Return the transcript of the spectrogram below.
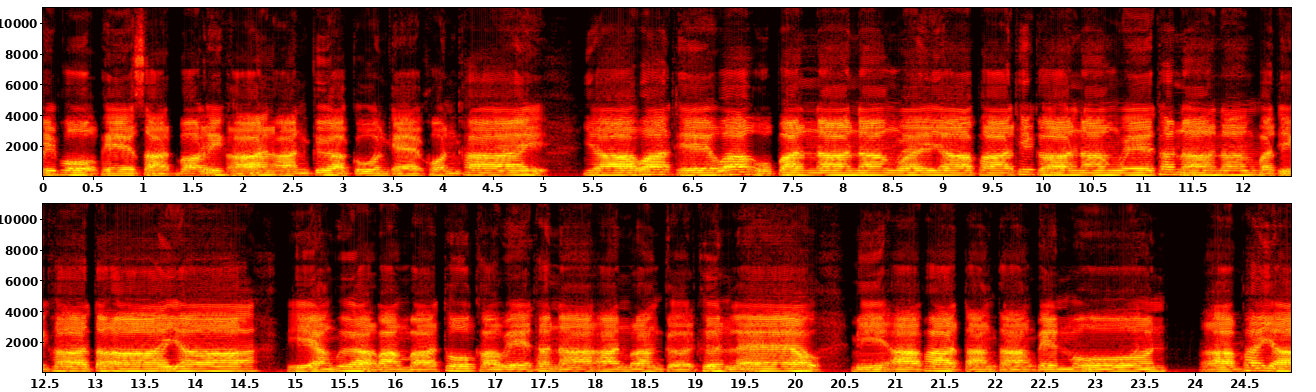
ริโภคเภสัชบริขารอันเกื้อกูลแก่คนไข้ยาวะเทวะอุปันนานังเวยาภาธิกานังเวทนานังปฏิฆาตายา เพียงเพื่อบำบัดทุกขเวทนาอันบังเกิดขึ้นแล้ว มีอาพาธต่างๆเป็นมูลอัพยา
